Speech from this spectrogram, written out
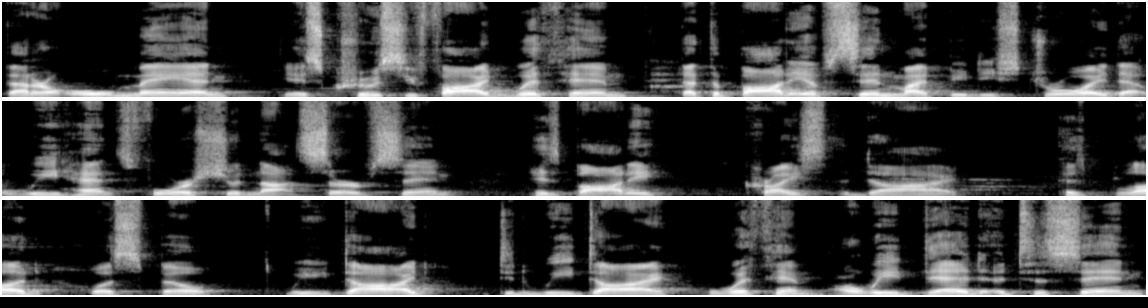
that our old man is crucified with him, that the body of sin might be destroyed, that we henceforth should not serve sin. His body, Christ died. His blood was spilt. We died. Did we die with him? Are we dead to sin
